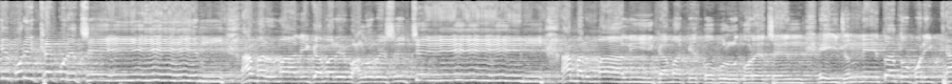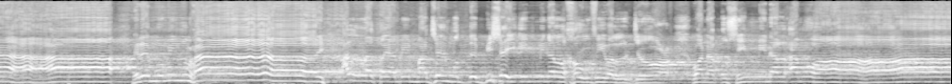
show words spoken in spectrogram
আমাকে পরীক্ষা করেছেন। আমার মালিক আমারে ভালোবেসেছেন। আমার মালিক আমাকে কবুল করেছেন। এই জন্যে তো এত পরীক্ষা। রে মুমিন ভাই, আল্লাহ কয়, আমি মাঝে মধ্যে বিষয় ইমিনাল খাউফি ওয়াল জু' ওয়া নাকসিম মিনাল আমওয়াল।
